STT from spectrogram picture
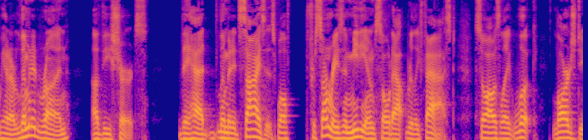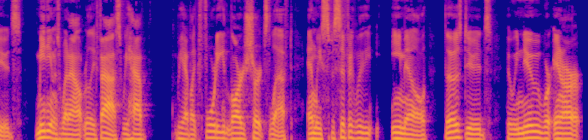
We had a limited run of these shirts. They had limited sizes. Well, for some reason, medium sold out really fast. So I was like, look, large dudes, mediums went out really fast. We have we have like 40 large shirts left and we specifically emailed those dudes who we knew were in our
